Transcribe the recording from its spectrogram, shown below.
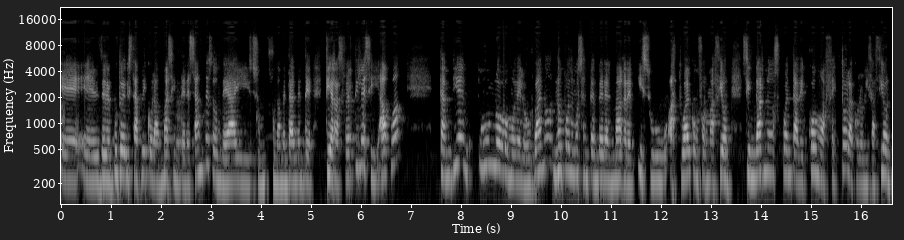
eh, desde el punto de vista agrícola más interesantes, donde hay fundamentalmente tierras fértiles y agua. También un nuevo modelo urbano. No podemos entender el Magreb y su actual conformación sin darnos cuenta de cómo afectó la colonización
